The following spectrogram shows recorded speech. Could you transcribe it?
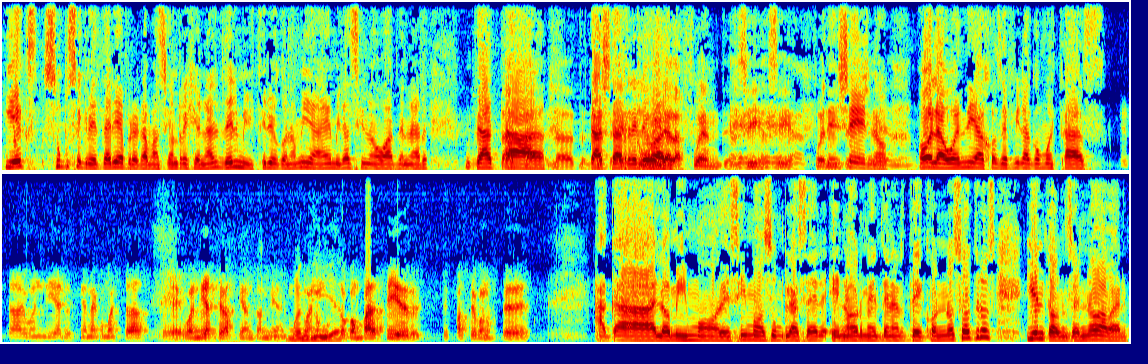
y ex subsecretaria de Programación Regional del Ministerio de Economía. ¿eh? Mirá si no va a tener data, data, relevante. a la fuente, así, así, a fuente de lleno. Hola, buen día, Josefina, ¿cómo estás? Buen día, Luciana, ¿cómo estás? Eh, buen día, Sebastián, también. Buen bueno, día. gusto compartir este espacio con ustedes. Acá lo mismo, decimos un placer enorme tenerte con nosotros. Y entonces, ¿no? A ver,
